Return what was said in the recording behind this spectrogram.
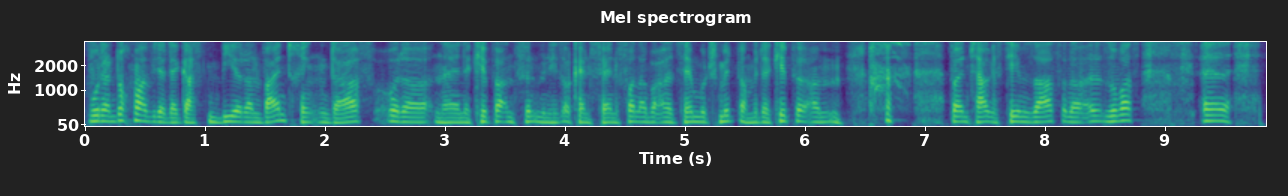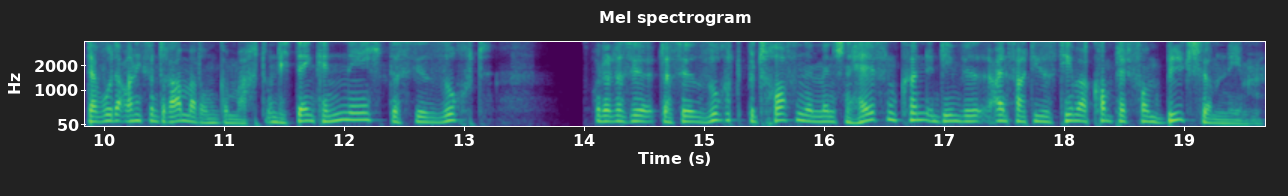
wo dann doch mal wieder der Gast ein Bier oder einen Wein trinken darf oder naja, eine Kippe anzünden, bin ich jetzt auch kein Fan von, aber als Helmut Schmidt noch mit der Kippe am Tagesthemen saß oder äh, sowas, äh, da wurde auch nicht so ein Drama drum gemacht. Und ich denke nicht, dass wir Sucht oder dass wir, dass wir suchtbetroffenen Menschen helfen können, indem wir einfach dieses Thema komplett vom Bildschirm nehmen.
